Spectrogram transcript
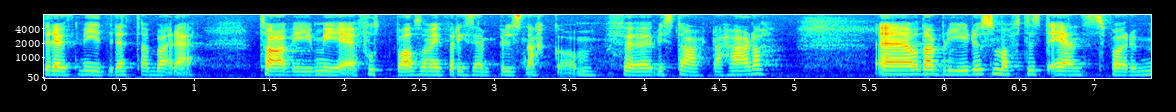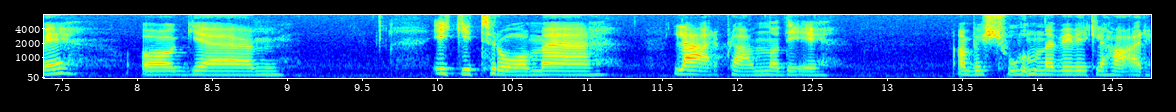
drevet med idrett, da bare tar vi mye fotball, som vi f.eks. snakka om før vi starta her, da. Eh, og da blir det jo som oftest ensformig og eh, ikke i tråd med læreplanen og de ambisjonene vi virkelig har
